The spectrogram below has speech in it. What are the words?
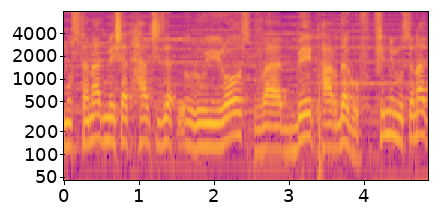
مستند می‌شد هر چیز روی راست و به پرده گفت. فیلم مستند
